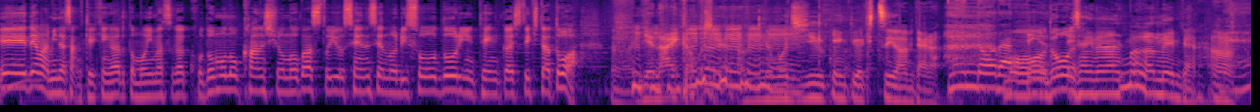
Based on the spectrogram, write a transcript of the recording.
えーでは皆さん経験があると思いますが子どもの関心を伸ばすという先生の理想通りに展開してきたとは、うん言えないかもしれない。もう自由研究がきついわみたいな。面倒だもうどうしたらいいんだ何もわかんねえみたいな。うんえー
